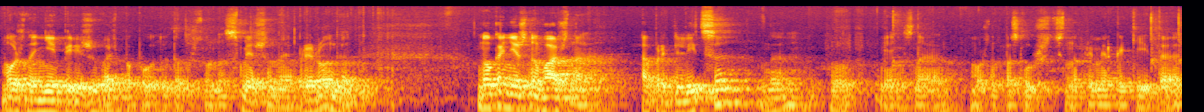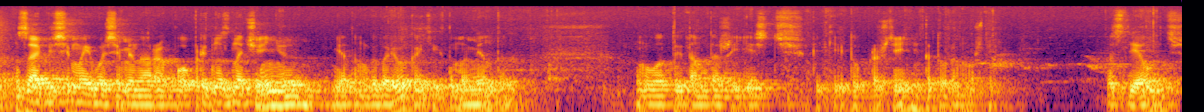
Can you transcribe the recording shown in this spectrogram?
Можно не переживать по поводу того, что у нас смешанная природа, но, конечно, важно определиться, да, ну, я не знаю, можно послушать, например, какие-то записи моего семинара по предназначению, я там говорю о каких-то моментах, вот, и там даже есть какие-то упражнения, которые можно сделать.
